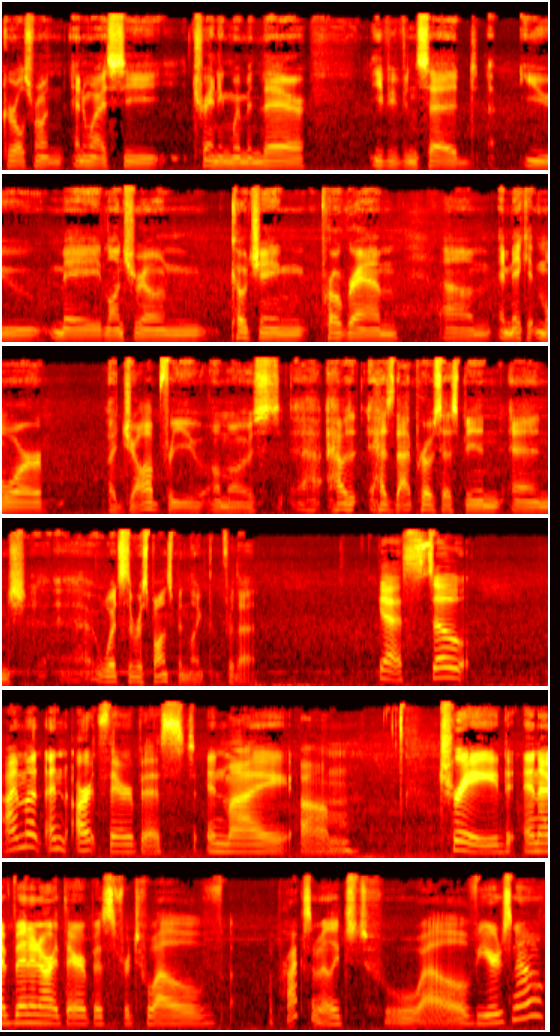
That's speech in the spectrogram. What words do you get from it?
Girls Run NYC training women there. You've even said you may launch your own coaching program um, and make it more a job for you almost. How has that process been, and uh, what's the response been like for that? Yes, so I'm a, an art therapist in my um, trade, and I've been an art therapist for 12, approximately 12 years now.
